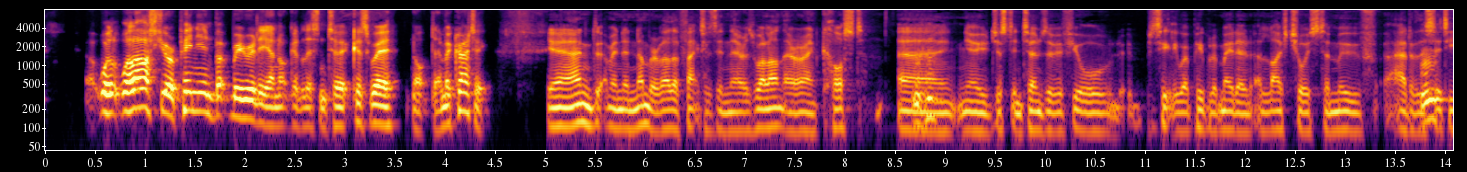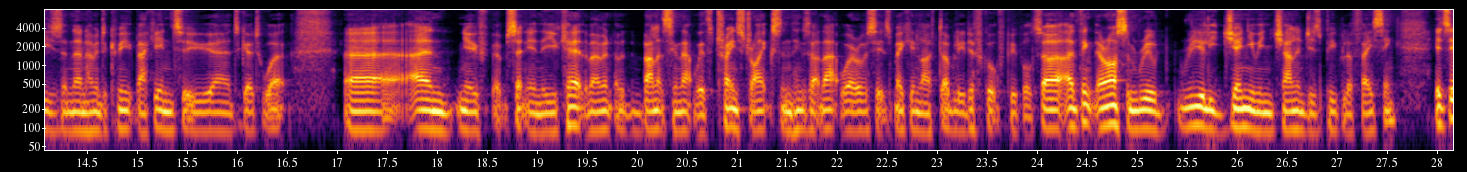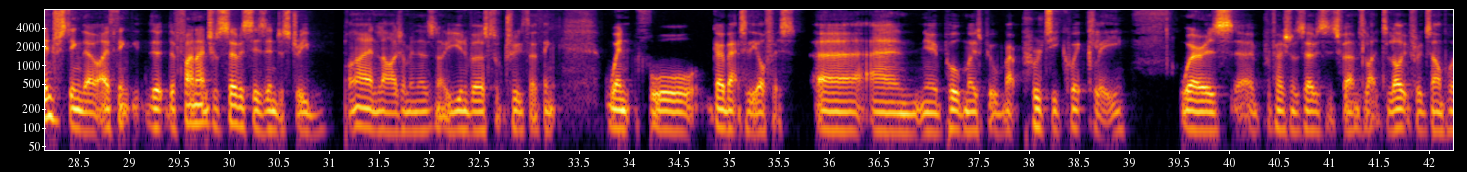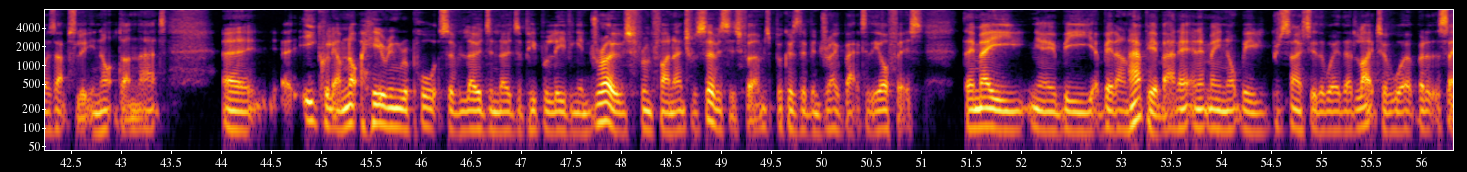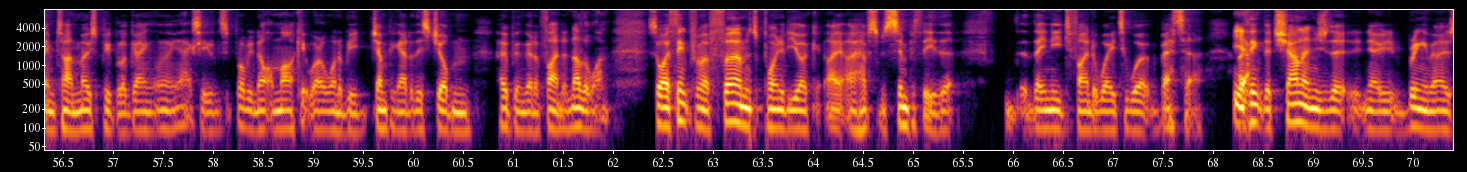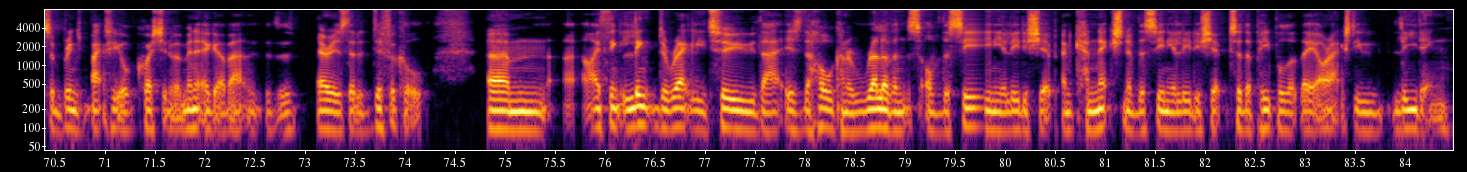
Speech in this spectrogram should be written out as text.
we'll we'll ask your opinion, but we really are not going to listen to it because we're not democratic. Yeah, and I mean a number of other factors in there as well, aren't there? Around cost, uh, mm-hmm. you know, just in terms of if you're particularly where people have made a, a life choice to move out of the mm. cities and then having to commute back into uh, to go to work, uh, and you know, certainly in the UK at the moment, uh, balancing that with train strikes and things like that, where obviously it's making life doubly difficult for people. So I think there are some real, really genuine challenges people are facing. It's interesting though. I think that the financial services industry by and large, I mean, there's no universal truth. I think went for go back to the office uh, and you know pulled most people back pretty quickly, whereas uh, professional services firms like Deloitte, for example, has absolutely not done that. Uh, equally, I'm not hearing reports of loads and loads of people leaving in droves from financial services firms because they've been dragged back to the office. They may, you know, be a bit unhappy about it, and it may not be precisely the way they'd like to have worked. But at the same time, most people are going, well, actually, it's probably not a market where I want to be jumping out of this job and hoping I'm going to find another one. So I think, from a firm's point of view, I, I have some sympathy that they need to find a way to work better. Yeah. I think the challenge that you know bringing so brings back to your question of a minute ago about the areas that are difficult. Um, I think linked directly to that is the whole kind of relevance of the senior leadership and connection of the senior leadership to the people that they are actually leading,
